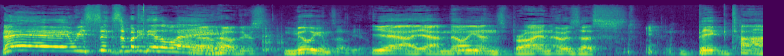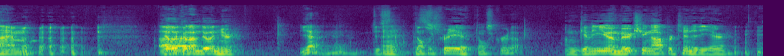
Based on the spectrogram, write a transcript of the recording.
Hey, we sent somebody the other way. No, no, there's millions of you. Yeah, yeah, millions. Hmm. Brian owes us big time. Hey, look what I'm doing here. Yeah, yeah, yeah. Just Yeah, don't is you. Don't screw it up. I'm giving you a mooching opportunity here.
